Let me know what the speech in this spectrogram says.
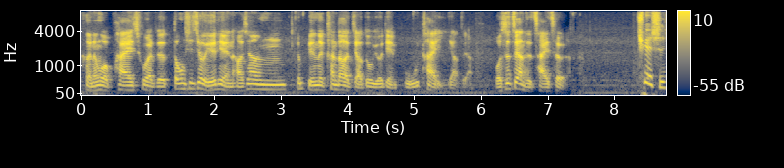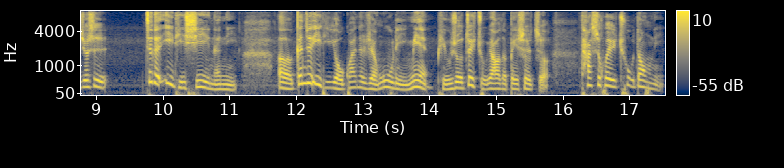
可能我拍出来的东西就有点好像跟别人的看到的角度有点不太一样这样。我是这样子猜测的，确实就是这个议题吸引了你，呃，跟这个议题有关的人物里面，比如说最主要的被摄者，他是会触动你，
